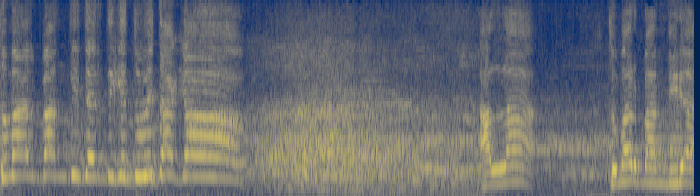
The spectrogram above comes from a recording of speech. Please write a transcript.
তোমার বান্দিদের দিকে তুমি তাকাও। আল্লাহ, তোমার বান্দিরা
